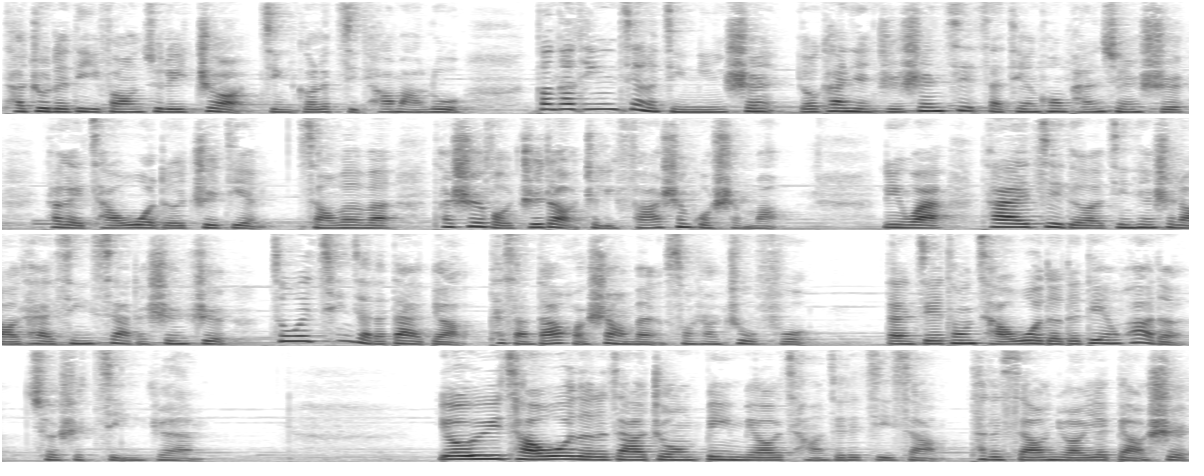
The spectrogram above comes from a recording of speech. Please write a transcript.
他住的地方距离这儿仅隔了几条马路。当他听见了警鸣声，又看见直升机在天空盘旋时，他给乔沃德致电，想问问他是否知道这里发生过什么。另外，他还记得今天是老太星下的生日，作为亲家的代表，他想待会儿上门送上祝福。但接通乔沃德的电话的却是警员。由于乔沃德的家中并没有抢劫的迹象，他的小女儿也表示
